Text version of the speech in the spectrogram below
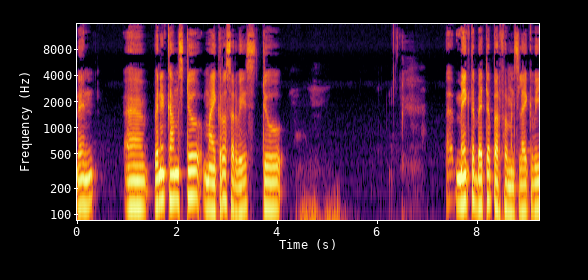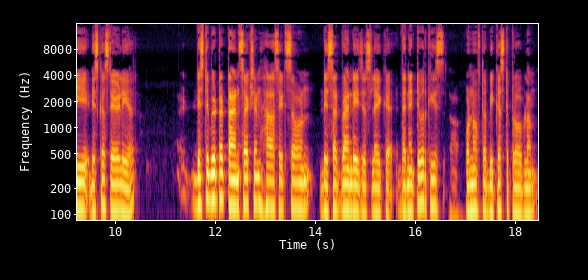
Then, uh, when it comes to microservice, to uh, make the better performance like we discussed earlier distributed transaction has its own disadvantages like uh, the network is uh, one of the biggest problem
